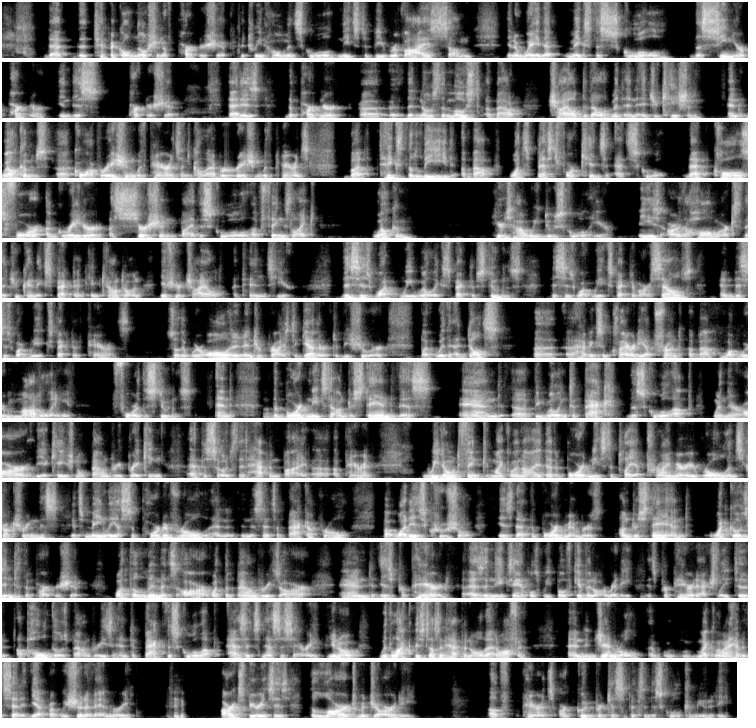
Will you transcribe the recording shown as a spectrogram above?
that the typical notion of partnership between home and school needs to be revised some in a way that makes the school the senior partner in this partnership. That is, the partner uh, that knows the most about child development and education and welcomes uh, cooperation with parents and collaboration with parents, but takes the lead about what's best for kids at school that calls for a greater assertion by the school of things like welcome. Here's how we do school here. These are the hallmarks that you can expect and can count on if your child attends here. This is what we will expect of students. This is what we expect of ourselves. And this is what we expect of parents. So that we're all in an enterprise together to be sure but with adults uh, having some clarity up front about what we're modeling for the students. And the board needs to understand this and uh, be willing to back the school up when there are the occasional boundary breaking episodes that happen by uh, a parent. We don't think, Michael and I, that a board needs to play a primary role in structuring this. It's mainly a supportive role and, in a sense, a backup role. But what is crucial is that the board members understand what goes into the partnership, what the limits are, what the boundaries are, and is prepared, as in the examples we've both given already, is prepared actually to uphold those boundaries and to back the school up as it's necessary. You know, with luck, this doesn't happen all that often. And in general, uh, Michael and I haven't said it yet, but we should have, Anne Marie. Our experience is the large majority of parents are good participants in the school community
